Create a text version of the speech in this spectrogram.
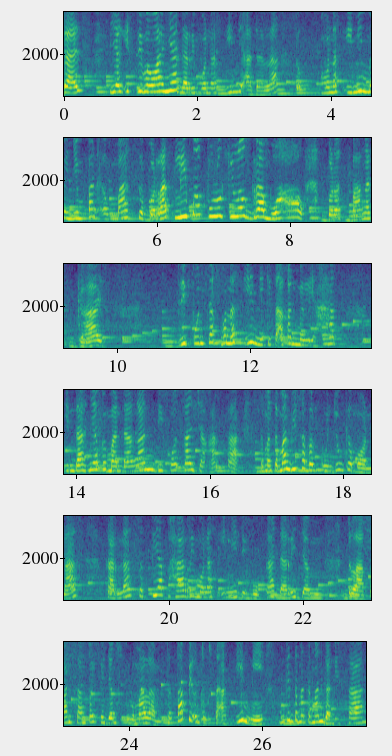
Guys, yang istimewanya dari Monas ini adalah Monas ini menyimpan emas seberat 50 kg. Wow, berat banget guys. Di puncak Monas ini kita akan melihat indahnya pemandangan di kota Jakarta. Teman-teman bisa berkunjung ke Monas karena setiap hari Monas ini dibuka dari jam 8 sampai ke jam 10 malam. Tetapi untuk saat ini mungkin teman-teman nggak bisa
